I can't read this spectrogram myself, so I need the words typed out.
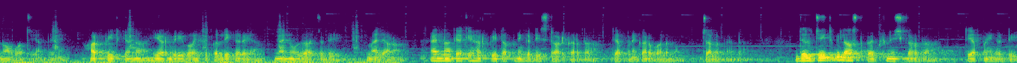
9 ਵਜ ਜਾਂਦੇ ਨੇ। ਹਰਪ੍ਰੀਤ ਕਹਿੰਦਾ, ਯਾਰ ਮੇਰੀ ਵਾਈਫ ਇਕੱਲੀ ਘਰੇ ਆ, ਮੈਨੂੰ ਇਜਾਜ਼ਤ ਦੇ, ਮੈਂ ਜਾਣਾ। ਇੰਨਾ ਕਹਿ ਕੇ ਹਰਪ੍ਰੀਤ ਆਪਣੀ ਗੱਡੀ ਸਟਾਰਟ ਕਰਦਾ ਤੇ ਆਪਣੇ ਘਰ ਵੱਲ ਨੂੰ ਚੱਲ ਪੈਂਦਾ। ਦਿਲਜੀਤ ਵੀ ਲਾਸਟ ਪੈਗ ਫਿਨਿਸ਼ ਕਰਦਾ ਤੇ ਆਪਣੀ ਗੱਡੀ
